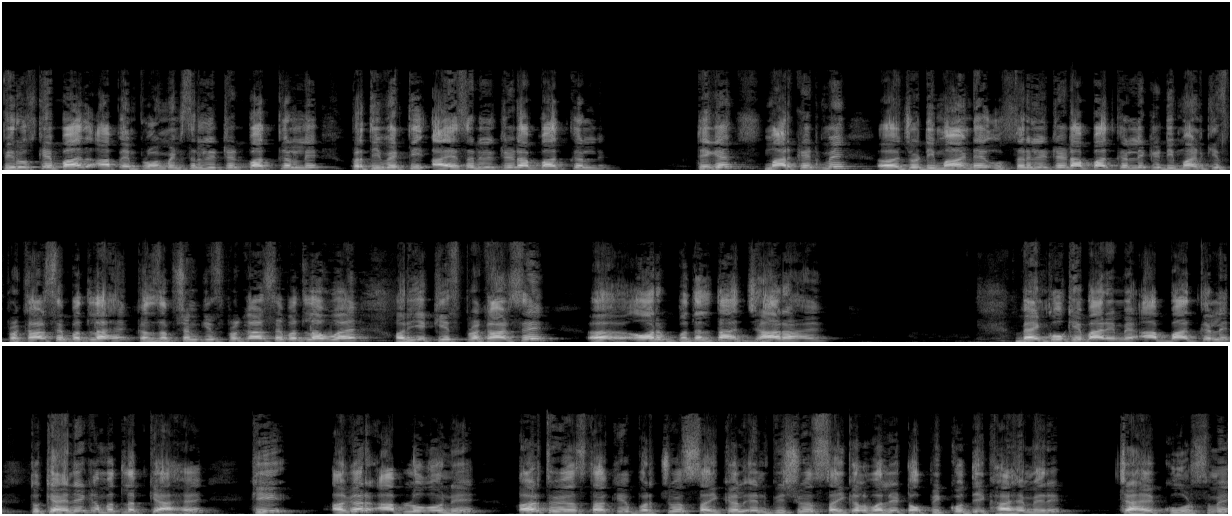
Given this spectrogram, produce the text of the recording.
फिर उसके बाद आप एम्प्लॉयमेंट से रिलेटेड बात कर ले, प्रति व्यक्ति आय से रिलेटेड आप बात कर ले। ठीक है? मार्केट में जो डिमांड है, उससे रिलेटेड आप बात कर ले कि डिमांड किस प्रकार से बदला है कंजप्शन किस प्रकार से बदला हुआ है, और ये किस प्रकार से और बदलता जा रहा है। बैंकों के बारे में आप बात कर ले तो कहने का मतलब क्या है कि अगर आप लोगों ने अर्थव्यवस्था के virtual cycle and visual cycle वाले टॉपिक को देखा है मेरे, चाहे कोर्स में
